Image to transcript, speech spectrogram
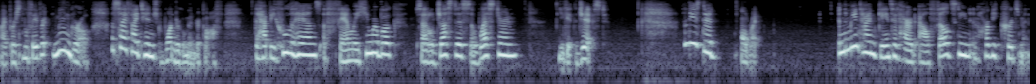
my personal favorite, Moon Girl, a sci fi tinged Wonder Woman ripoff, The Happy Houlihans, a family humor book, Saddle Justice, a western. You get the gist. And these did all right. In the meantime, Gaines had hired Al Feldstein and Harvey Kurtzman,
